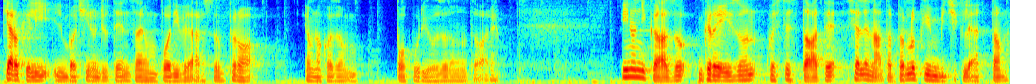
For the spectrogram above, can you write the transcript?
Chiaro che lì il bacino di utenza è un po' diverso, però è una cosa un po' curiosa da notare. In ogni caso, Grayson quest'estate si è allenata per lo più in bicicletta,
